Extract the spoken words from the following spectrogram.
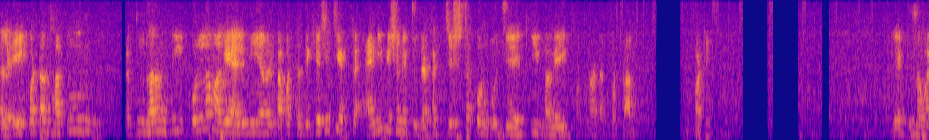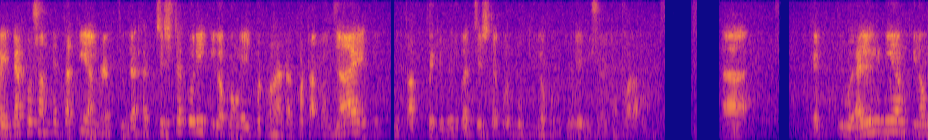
তাহলে এই কটা ধাতুর একটু উদাহরণ কি করলাম। আগে অ্যালুমিনিয়ামের ব্যাপারটা দেখে এসেছি। একটা অ্যানিমেশন একটু দেখার চেষ্টা করব যে কীভাবে এই ঘটনাটা ঘটা, ঘটে। একটু সবাই দেখো, সামনে তাকিয়ে আমরা একটু দেখার চেষ্টা করি কীরকম এই ঘটনাটা ঘটানো যায়। একটু তার থেকে বুঝবার চেষ্টা করব কীরকম করে বিষয়টা করা হয়। একটু অ্যালুমিনিয়াম কীরকম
